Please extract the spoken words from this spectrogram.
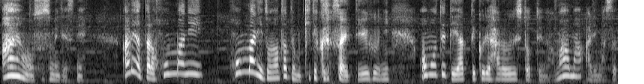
ああいうのおすすめですね。あれやったらほんまにほんまにどなたでも来てくださいっていう風に思っててやってくれはる人っていうのはまあまああります。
